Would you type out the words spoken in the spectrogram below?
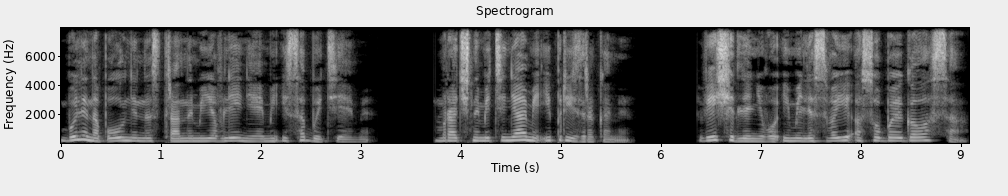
были наполнены странными явлениями и событиями, мрачными тенями и призраками. Вещи для него имели свои особые голоса,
